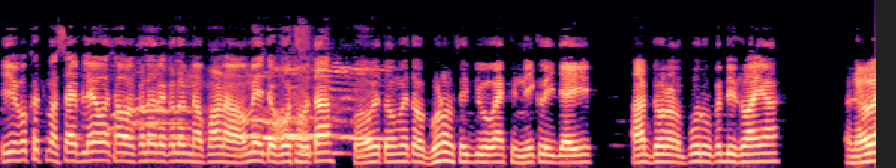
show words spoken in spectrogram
એ વખતમાં સાહેબ લેવા હતા કલરે ના પાણા અમે તો ગોઠવતા. હવે તો અમે તો ઘણો થઈ ગયો, અહીંથી નીકળી જાય. આઠ ધોરણ પૂરું કરી દીધું અહીંયા. અને હવે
